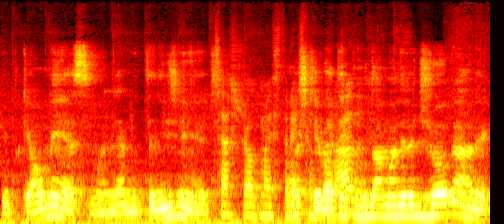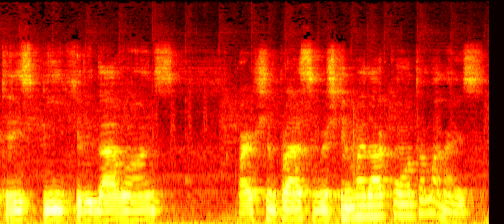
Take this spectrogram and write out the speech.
e porque é o Messi, mano, ele é muito inteligente. Você acha que joga mais Eu três acho que ele vai ter que mudar a maneira de jogar, né? Aqueles piques que ele dava antes, partindo pra cima, acho que ele não vai dar conta mais.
